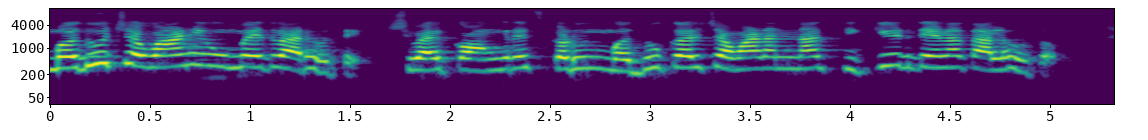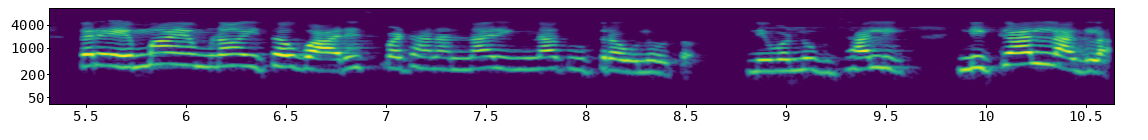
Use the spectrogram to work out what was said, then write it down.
मधु चव्हाण हे उमेदवार होते. शिवाय काँग्रेसकडून मधुकर चव्हाणांना तिकीट देण्यात आलं होतं. तर एम आय एमनं इथं वारिस पठाणांना रिंगणात उतरवलं होतं. निवडणूक झाली निकाल लागला.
